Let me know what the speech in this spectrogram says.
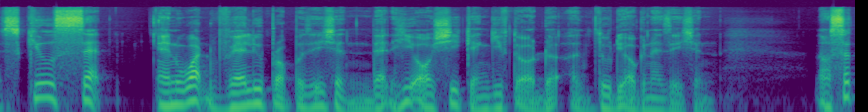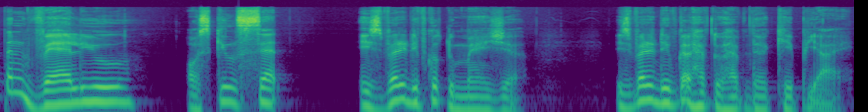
skill set and what value proposition that he or she can give to, the, to the organization. Now, certain value or skill set is very difficult to measure. It's very difficult have to have the KPI.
